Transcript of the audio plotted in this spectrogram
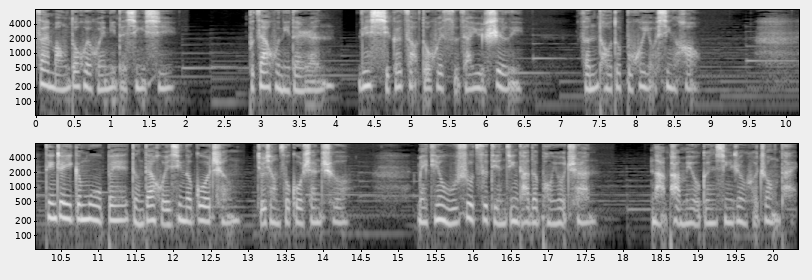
再忙都会回你的信息；不在乎你的人，连洗个澡都会死在浴室里，坟头都不会有信号。盯着一个墓碑等待回信的过程，就像坐过山车，每天无数次点进他的朋友圈，哪怕没有更新任何状态。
